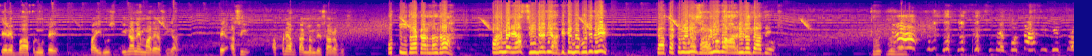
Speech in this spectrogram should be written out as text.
ਤੇਰੇ ਬਾਪ ਨੂੰ ਤੇ ਭਾਈ ਨੂੰ ਇਹਨਾਂ ਨੇ ਮਾਰਿਆ ਸੀਗਾ। ਤੇ ਅਸੀਂ ਆਪਣੇ ਆਪ ਕਰ ਲੈਂਦੇ ਸਾਰਾ ਕੁਝ ਉਹ ਤੂੰ ਤਾਂ ਕਰ ਲੈਂਦਾ। ਪਰ ਮੇਰੇ ਹੱਥ ਸੀਨੇ ਦੀ ਅੱਗ ਕਿਵੇਂ ਬੁਝਦੀ? ਜਦ ਤੱਕ ਮੈਨੂੰ ਸਾਰਿਆਂ ਨੂੰ ਮਾਰ ਨਹੀਂ ਦਿੰਦਾ ਸੀ। ਮੈਂ ਪੁੱਤਾਂ ਕੀ ਕੀਤਾ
